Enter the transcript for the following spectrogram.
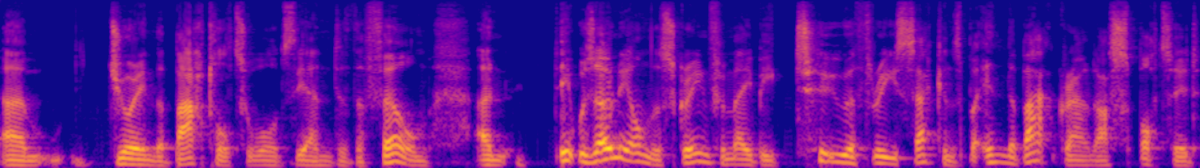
um, during the battle towards the end of the film, and it was only on the screen for maybe two or three seconds, but in the background I spotted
